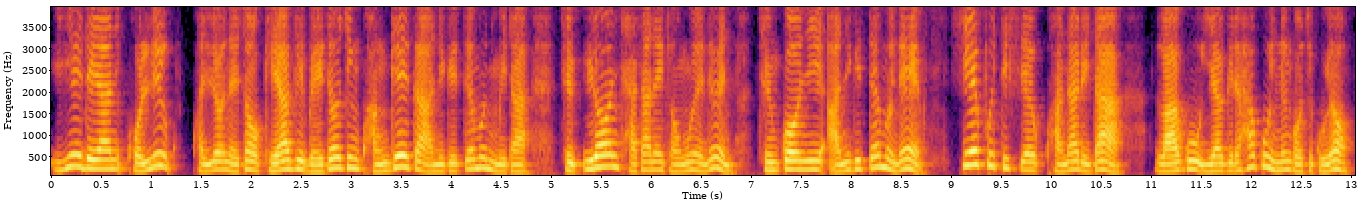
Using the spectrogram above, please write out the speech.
이에 대한 권리 관련해서 계약이 맺어진 관계가 아니기 때문입니다. 즉, 이런 자산의 경우에는 증권이 아니기 때문에 CFTC의 관할이다. 라고 이야기를 하고 있는 것이고요.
